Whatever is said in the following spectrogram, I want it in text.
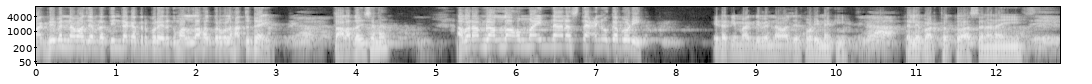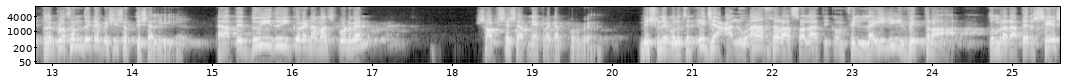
মাগরিবের নামাজে আমরা তিন ডাকাতের পরে এরকম আল্লাহ আকবর বলে হাত উঠাই, তো আলাদা হয়েছে না? আবার আমরা আল্লাহ পড়ি এটা কি মাগরিবের নামাজে পড়ি নাকি? তাহলে পার্থক্য আছে না নাই? তবে প্রথম দুইটা বেশি শক্তিশালী। রাতে দুই দুই করে নামাজ পড়বেন সব শেষে আপনি এক রাকাত পড়বেন। বিষ্ণু বলেছেন এই যে আলু আখরা সলাতিকুম ফিল লাইলি ভিতরা। তোমরা রাতের শেষ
